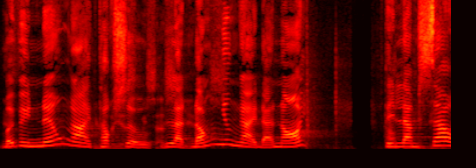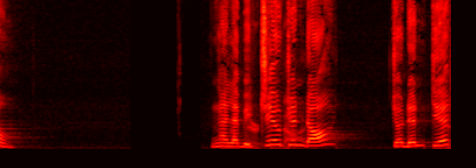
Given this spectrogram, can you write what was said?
Bởi vì nếu Ngài thật sự là đấng như Ngài đã nói, thì làm sao Ngài lại bị treo trên đó cho đến chết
